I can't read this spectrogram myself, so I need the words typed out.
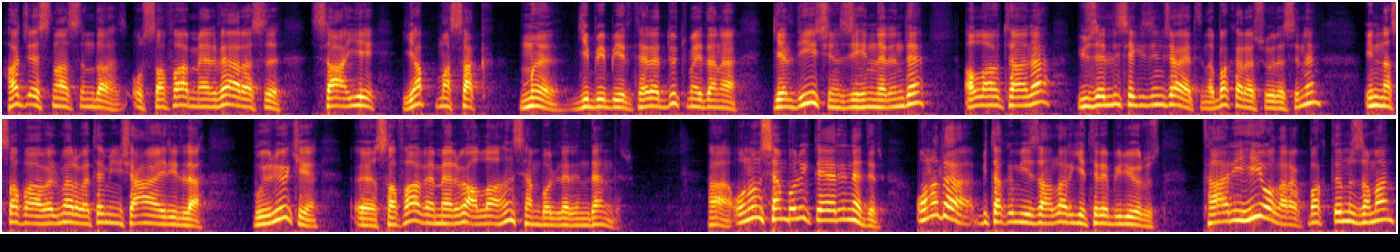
hac esnasında o Safa Merve arası sahi yapmasak mı gibi bir tereddüt meydana geldiği için zihinlerinde Allahü Teala 158. ayetinde Bakara suresinin İnne safa vel mervete min şairillah. Buyuruyor ki e, Safa ve Merve Allah'ın sembollerindendir. Ha, onun sembolik değeri nedir? Ona da bir takım izahlar getirebiliyoruz. Tarihi olarak baktığımız zaman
